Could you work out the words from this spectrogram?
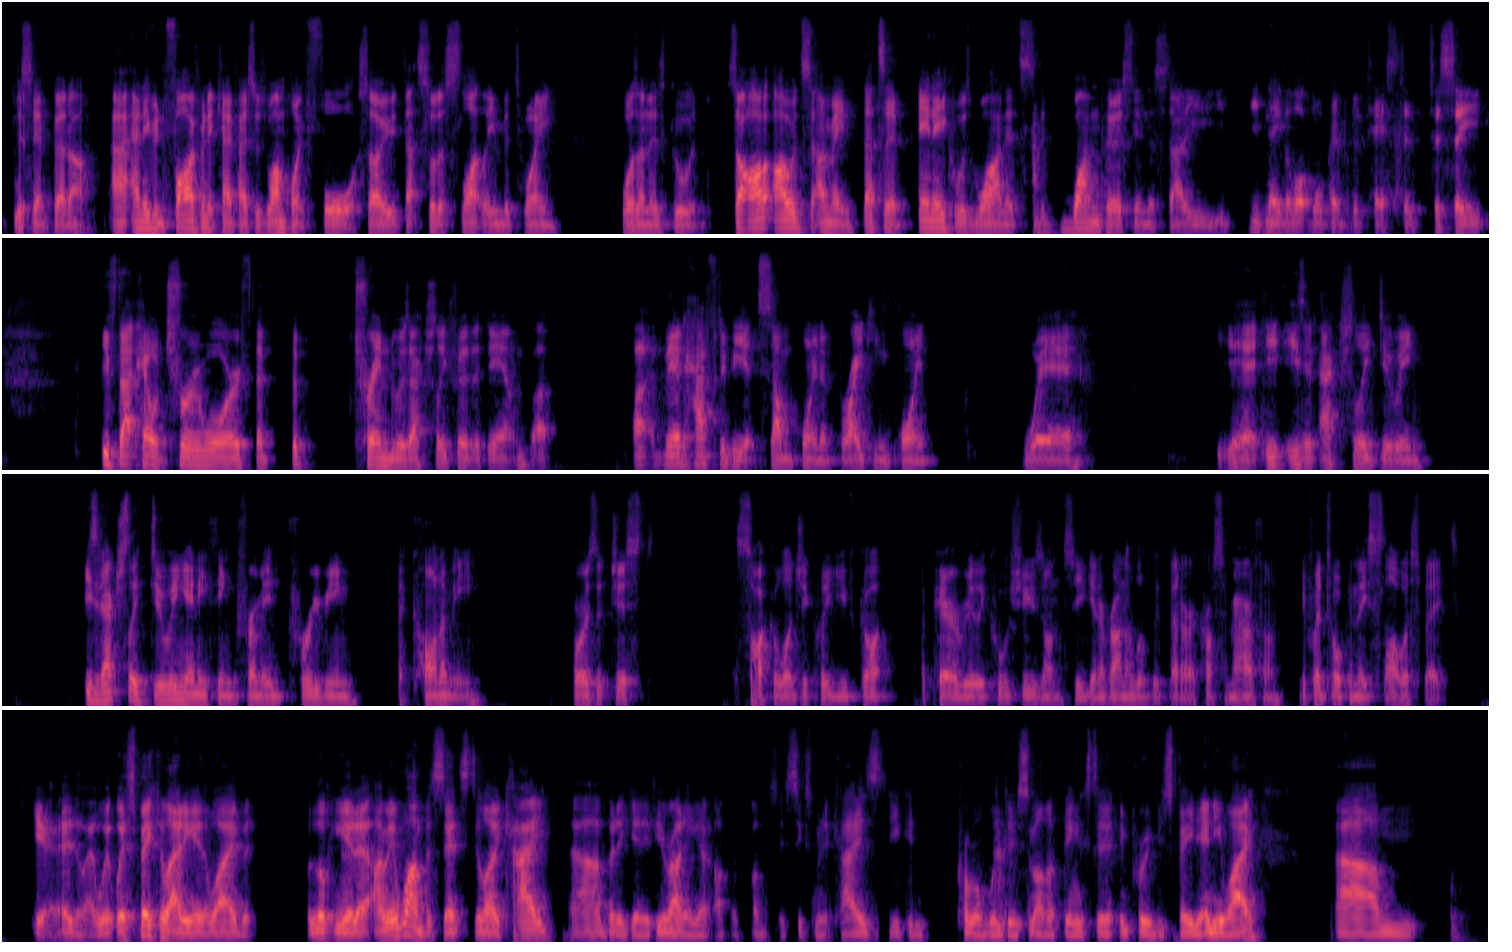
percent better, uh, and even five minute K pace was one point four. So that's sort of slightly in between. Wasn't as good. So I, I, would say, I mean, that's a n equals one. It's one person in the study. You'd need a lot more people to test it to see if that held true or if the, the trend was actually further down. But uh, there'd have to be at some point a breaking point where, yeah, is it actually doing? Is it actually doing anything from improving economy or is it just psychologically you've got a pair of really cool shoes on, so you're going to run a little bit better across a marathon if we're talking these slower speeds? Yeah, either way, we're, we're speculating either way, but we're looking at it. I mean, one percent still okay, uh, but again, if you're running obviously six minute Ks, you can probably do some other things to improve your speed anyway. Um,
